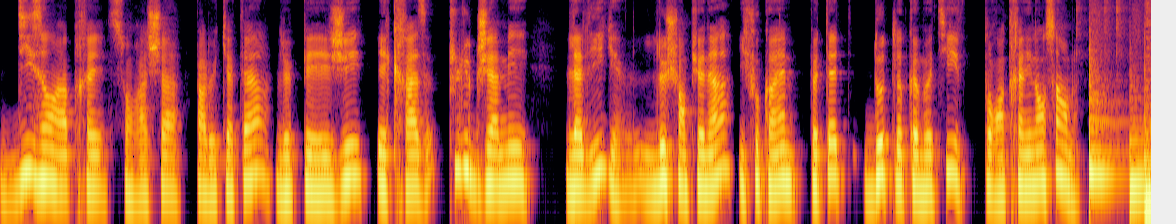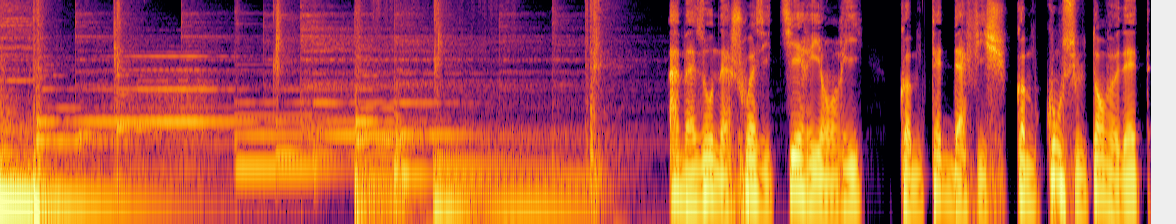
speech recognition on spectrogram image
Dix ans après son rachat par le Qatar, le PSG écrase plus que jamais la Ligue, le championnat. Il faut quand même peut-être d'autres locomotives pour entraîner l'ensemble. Amazon a choisi Thierry Henry comme tête d'affiche, comme consultant vedette.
